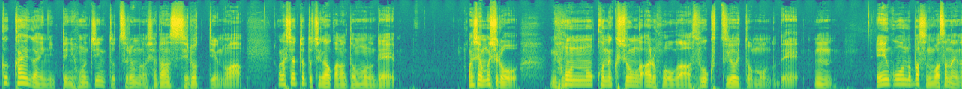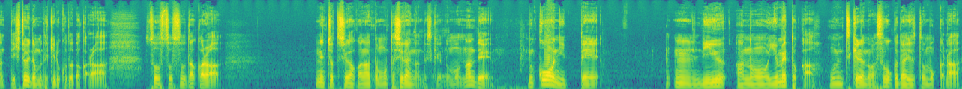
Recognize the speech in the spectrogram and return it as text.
く海外に行って日本人とつるむのを遮断しろっていうのは、私はちょっと違うかなと思うので、私はむしろ日本のコネクションがある方がすごく強いと思うので、うん。英語を伸ばす伸ばさないなんて一人でもできることだから、そうそうそう、だから、ね、ちょっと違うかなと思った次第なんですけれども、なんで、向こうに行って、うん、理由、あの、夢とかを見つけるのはすごく大事だと思うから、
